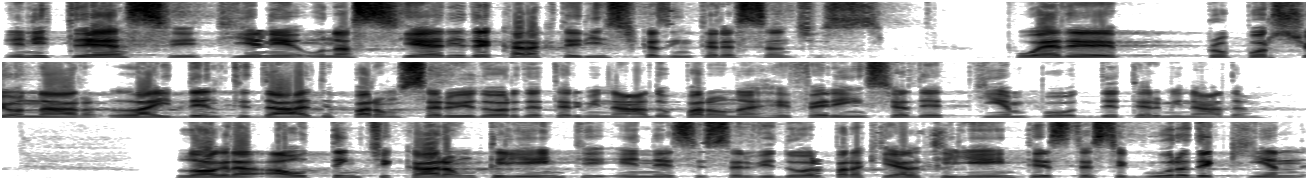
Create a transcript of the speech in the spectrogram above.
NTS tem uma série de características interessantes pode proporcionar a identidade para um servidor determinado, para uma referência de tempo determinada. Logra autenticar a um cliente nesse servidor para que o cliente esteja seguro de quem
